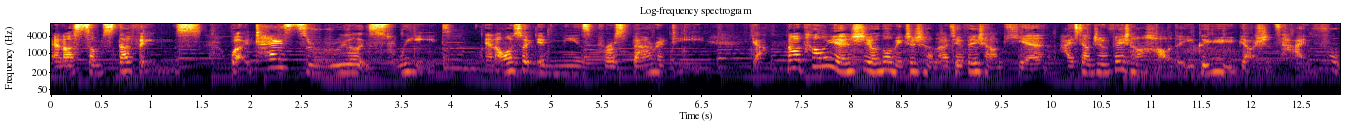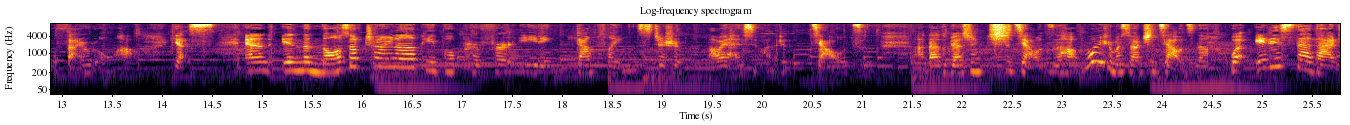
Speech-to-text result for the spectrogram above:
and are some stuffings. Well, it tastes really sweet, and also it means prosperity. 呀，那么汤圆是由糯米制成的，而且非常甜，还象征非常好的一个寓意，表示财富繁荣哈。Yes, and in the north of China, people prefer eating dumplings，这是老外很喜欢的这个饺子啊，大家都比较喜欢吃饺子哈。为什么喜欢吃饺子呢？Well, it is said that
